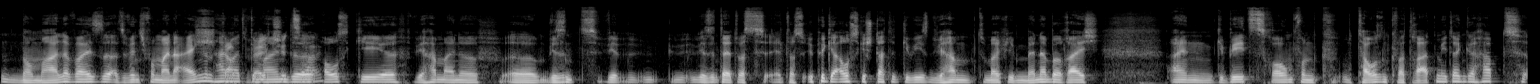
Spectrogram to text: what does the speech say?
Normalerweise, also wenn ich von meiner eigenen Stadt Heimatgemeinde ausgehe, wir haben eine, äh, wir sind, wir, wir sind da etwas, etwas üppiger ausgestattet gewesen. Wir haben zum Beispiel im Männerbereich einen Gebetsraum von 1000 Quadratmetern gehabt,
